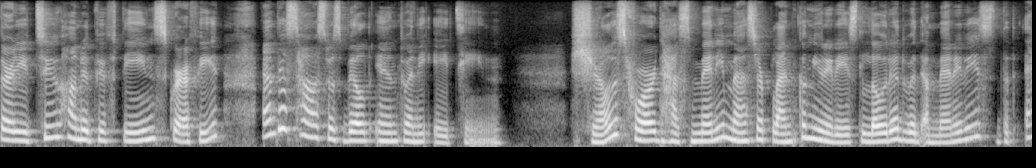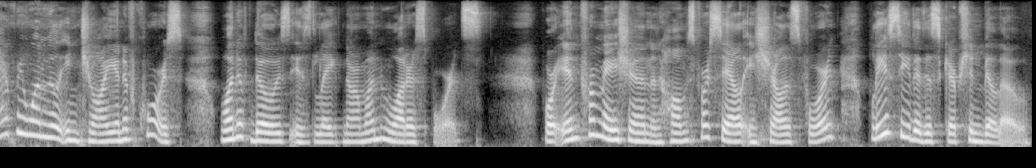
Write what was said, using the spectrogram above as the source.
3,215 square feet, and this house was built in 2018. Sherrills Ford has many master plan communities loaded with amenities that everyone will enjoy and of course, one of those is Lake Norman Water Sports. For information on homes for sale in Sherrills Ford, please see the description below.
